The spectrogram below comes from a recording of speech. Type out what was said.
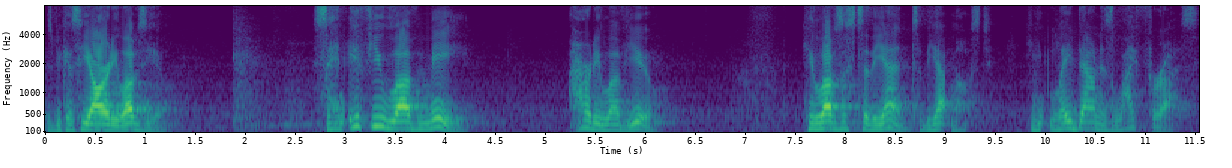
is because he already loves you. Saying, if you love me, I already love you. He loves us to the end, to the utmost. He laid down his life for us.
